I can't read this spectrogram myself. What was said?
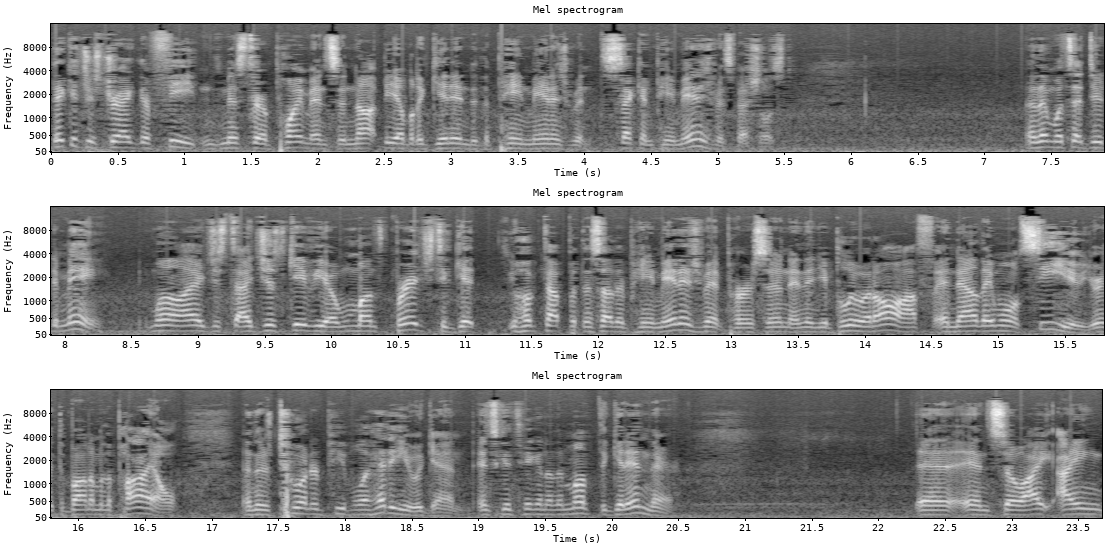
they could just drag their feet and miss their appointments and not be able to get into the pain management second pain management specialist. And then what's that do to me? Well, I just I just gave you a month bridge to get hooked up with this other pain management person, and then you blew it off, and now they won't see you. You're at the bottom of the pile, and there's 200 people ahead of you again. And it's going to take another month to get in there. And, and so I, I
